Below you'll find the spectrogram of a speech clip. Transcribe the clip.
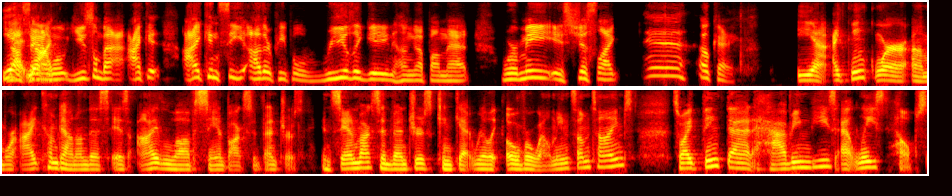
Yeah, no, I, I won't use them, but I could I can see other people really getting hung up on that. Where me, it's just like, eh, okay. Yeah, I think where um, where I come down on this is I love sandbox adventures, and sandbox adventures can get really overwhelming sometimes. So I think that having these at least helps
